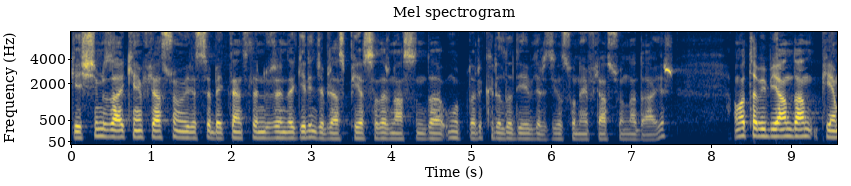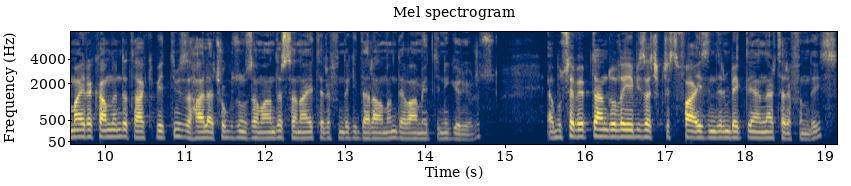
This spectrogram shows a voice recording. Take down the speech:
Geçtiğimiz ayki enflasyon verisi beklentilerin üzerinde gelince biraz piyasaların aslında umutları kırıldı diyebiliriz yıl sonu enflasyonuna dair. Ama tabii bir yandan PMI rakamlarını da takip ettiğimizde hala çok uzun zamandır sanayi tarafındaki daralmanın devam ettiğini görüyoruz. Ya bu sebepten dolayı biz açıkçası faiz indirim bekleyenler tarafındayız.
